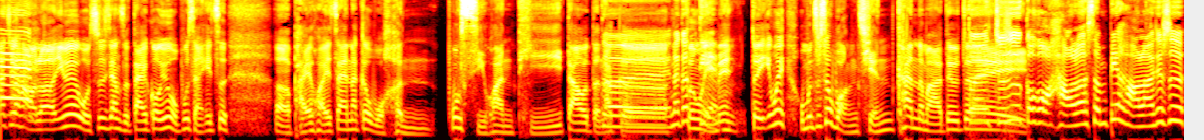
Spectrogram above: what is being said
那就好了。因为我是这样子带过，因为我不想一直呃徘徊在那个我很不喜欢提到的那个那个氛围里面。对，因为我们只是往前看的嘛，对不对？对，就是狗狗好了，生病好了，就是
